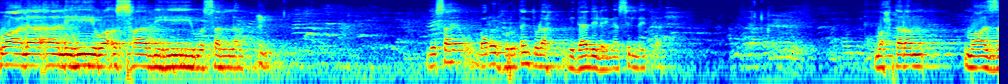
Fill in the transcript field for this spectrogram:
وعلى آله وأصحابه وسلم जैसा है बारह हुरुताइन थोड़ा विदाय दिले नसिल लेतरा मोहतरम मुआज़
